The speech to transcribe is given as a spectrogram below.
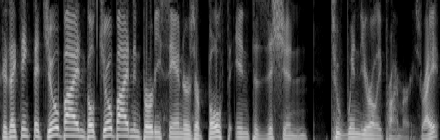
Because I think that Joe Biden, both Joe Biden and Bernie Sanders, are both in position to win the early primaries, right?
